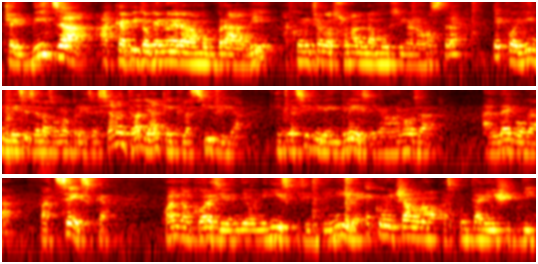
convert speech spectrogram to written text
cioè Ibiza ha capito che noi eravamo bravi, ha cominciato a suonare la musica nostra e poi gli inglesi se la sono presa e siamo entrati anche in classifica, in classifica inglese, che era una cosa all'epoca pazzesca, quando ancora si vendevano i dischi, il vinile e cominciavano a spuntare i CD.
